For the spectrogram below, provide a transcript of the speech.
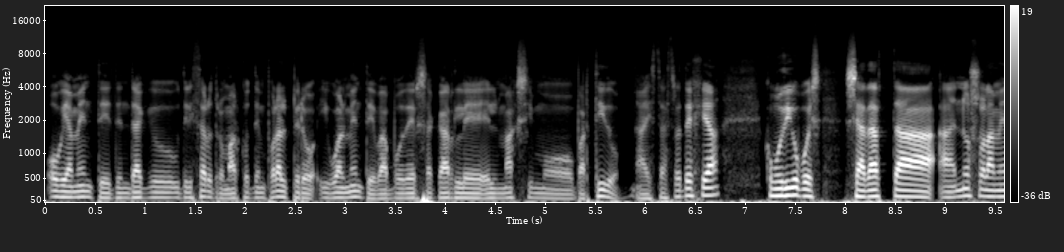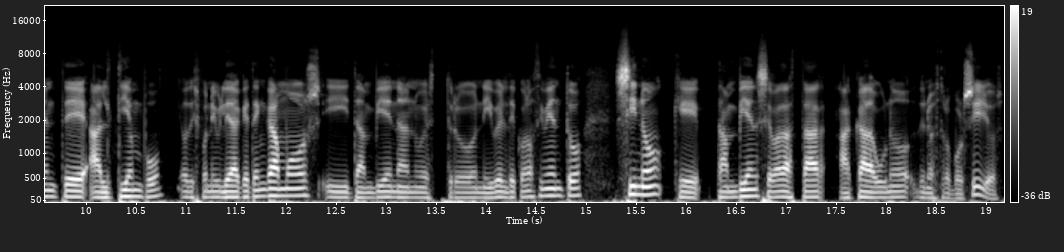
obviamente tendrá que utilizar otro marco temporal, pero igualmente va a poder sacarle el máximo partido a esta estrategia. Como digo, pues se adapta no solamente al tiempo o disponibilidad que tengamos y también a nuestro nivel de conocimiento, sino que también se va a adaptar a cada uno de nuestros bolsillos.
